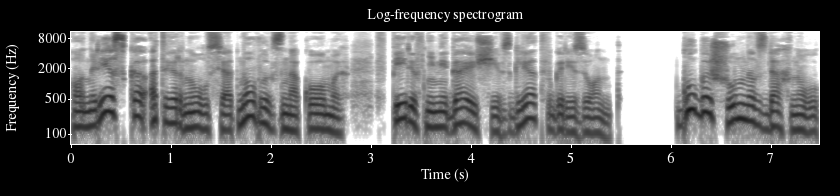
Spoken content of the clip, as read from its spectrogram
Он резко отвернулся от новых знакомых, вперев немигающий взгляд в горизонт. Гуга шумно вздохнул,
